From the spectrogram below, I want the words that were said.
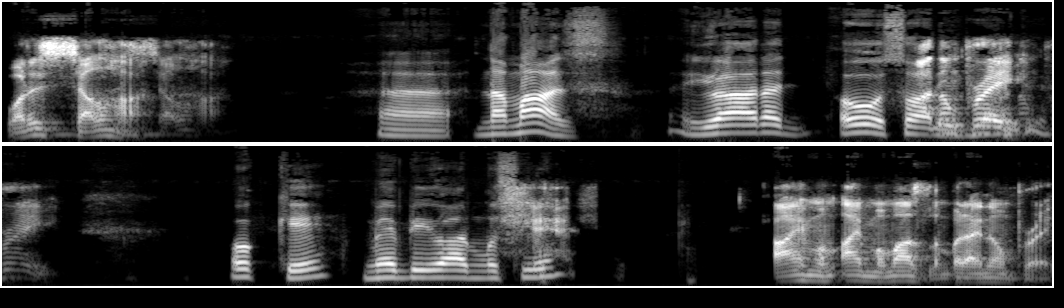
what is salah? uh, namaz you are a oh sorry. I don't pray. maybe okay maybe you are muslim I'm a, I'm a Muslim, but I don't pray.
